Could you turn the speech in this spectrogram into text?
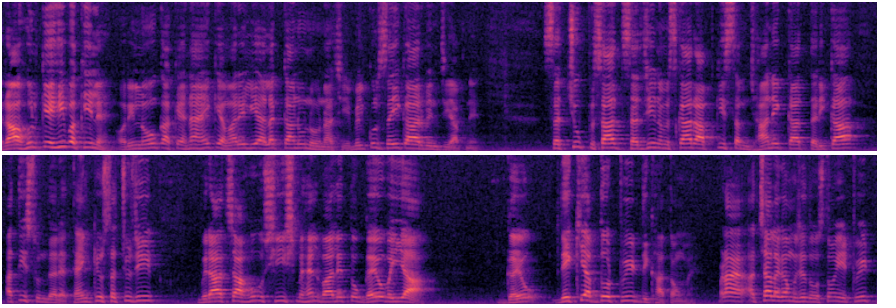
राहुल के ही वकील हैं। और इन लोगों का कहना है कि हमारे लिए अलग कानून होना चाहिए। बिल्कुल सही कहा अरविंद जी आपने। सच्चू प्रसाद सर जी, नमस्कार। आपकी समझाने का तरीका अति सुंदर है। Thank you Sachchu ji. विराट साहू, शीश महल वाले तो गयो भैया। गयो? देखिए, अब दो ट्वीट दिखाता हूँ मैं। बड़ा अच्छा लगा मुझे दोस्तों ये ट्वीट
